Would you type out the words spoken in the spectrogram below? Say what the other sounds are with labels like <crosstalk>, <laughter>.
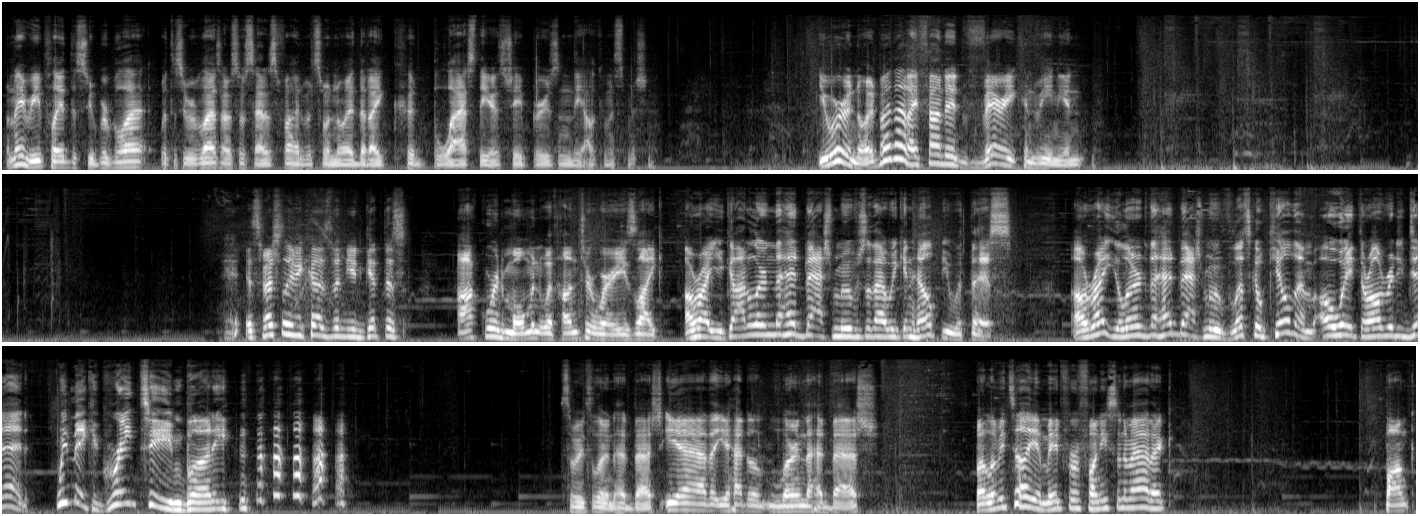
When I replayed the Super Blast with the Super Blast, I was so satisfied but so annoyed that I could blast the Earthshapers in the Alchemist mission. You were annoyed by that? I found it very convenient. Especially because then you'd get this awkward moment with Hunter where he's like, Alright, you gotta learn the head bash move so that we can help you with this. Alright, you learned the head bash move, let's go kill them. Oh wait, they're already dead. We make a great team, buddy. <laughs> so we had to learn the head bash. Yeah, that you had to learn the head bash. But let me tell you, it made for a funny cinematic. Bonk.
